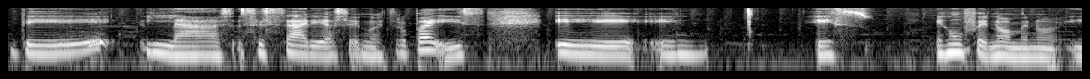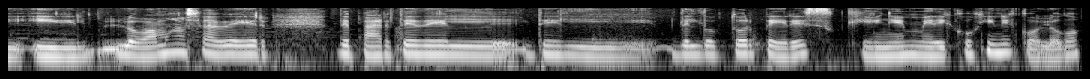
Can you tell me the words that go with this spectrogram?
de las cesáreas en nuestro país. Eh, en- es es un fenómeno y, y lo vamos a saber de parte del, del, del doctor Pérez, quien es médico ginecólogo,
